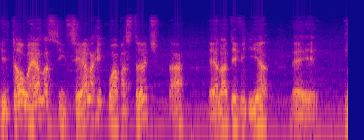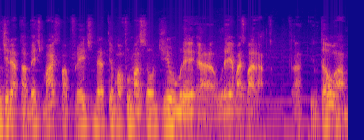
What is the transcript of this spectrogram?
Então, ela, assim, se ela recuar bastante, tá? ela deveria eh, indiretamente, mais para frente, né, ter uma formação de ureia, ureia mais barata. Tá? Então, a,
